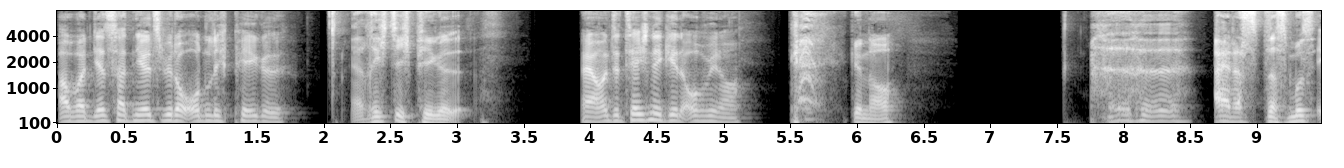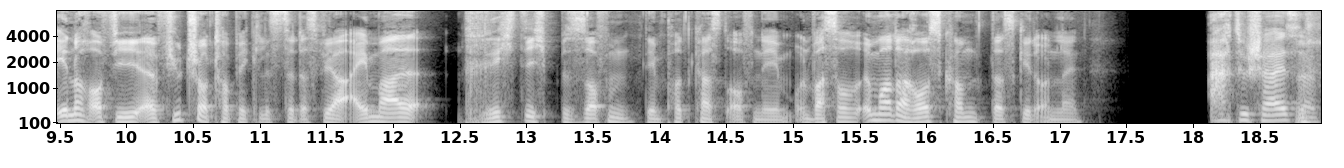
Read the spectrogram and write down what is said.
Aber jetzt hat Nils wieder ordentlich Pegel. Ja, richtig Pegel. Ja, und die Technik geht auch wieder. genau. Das, das muss eh noch auf die äh, Future-Topic-Liste, dass wir einmal richtig besoffen den Podcast aufnehmen. Und was auch immer da rauskommt, das geht online. Ach du Scheiße.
